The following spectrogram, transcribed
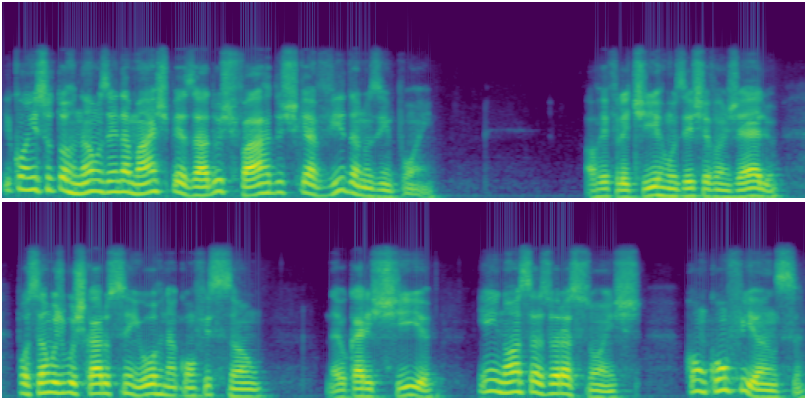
e com isso tornamos ainda mais pesados os fardos que a vida nos impõe. Ao refletirmos este Evangelho, possamos buscar o Senhor na confissão, na Eucaristia e em nossas orações, com confiança,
